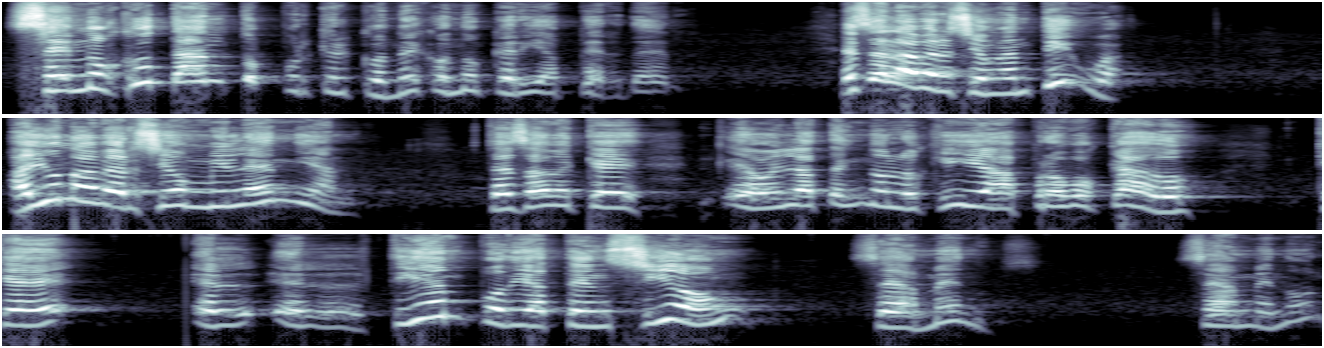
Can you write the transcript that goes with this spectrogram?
Se enojó tanto porque el conejo no quería perder. Esa es la versión antigua. Hay una versión millennial. Usted sabe que, hoy la tecnología ha provocado que el, el tiempo de atención sea menos, sea menor.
